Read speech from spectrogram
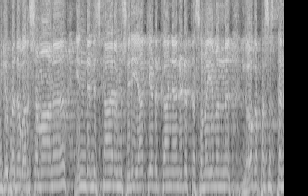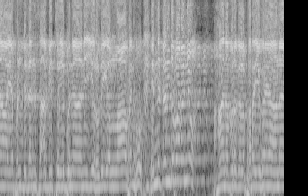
ഇരുപത് വർഷമാണ് എന്റെ നിസ്കാരം ശരിയാക്കിയെടുക്കാൻ ഞാൻ എടുത്ത സമയമെന്ന് ലോക പ്രശസ്തനായ പണ്ഡിതൻ സാബിത്തുൽ ബുനാനി എന്നിട്ട് എന്ത് പറഞ്ഞു? മഹാനവറുകൾ പറയുകയാണ്.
